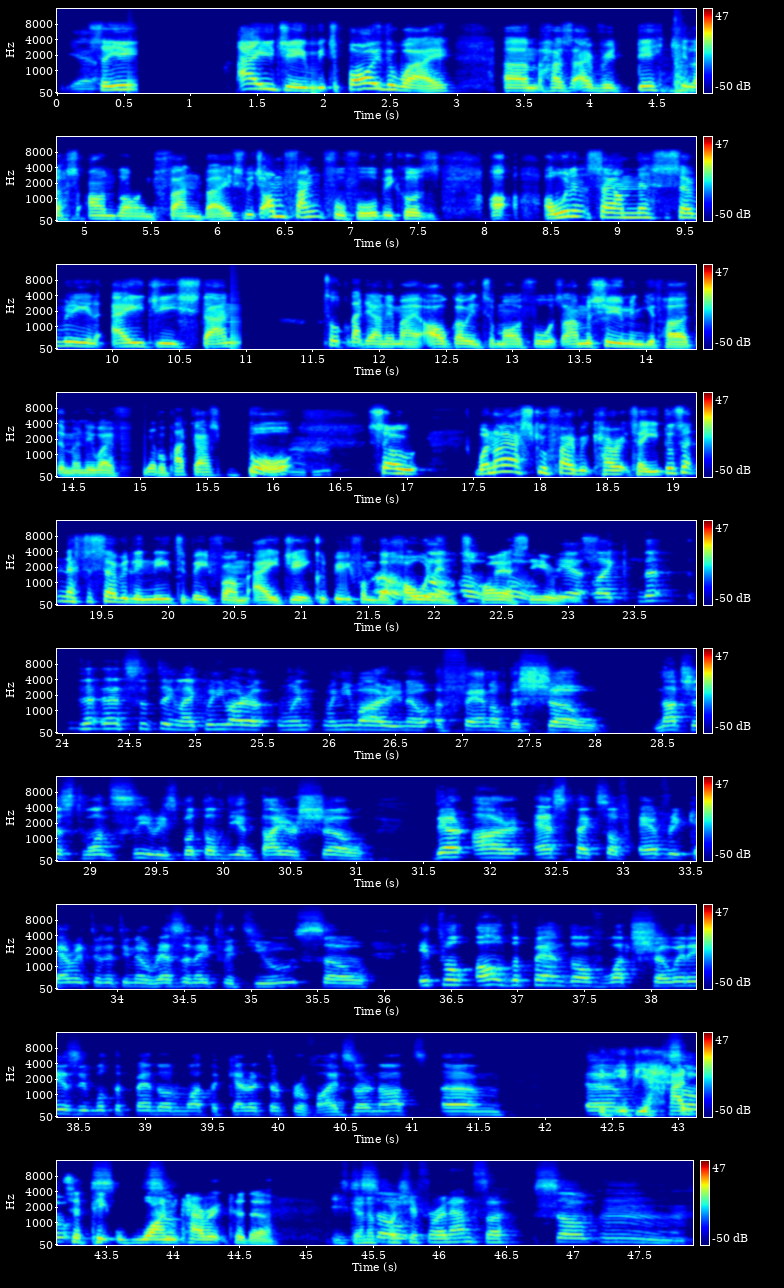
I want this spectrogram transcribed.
yeah. So you AG, which by the way um, has a ridiculous online fan base, which I'm thankful for because I, I wouldn't say I'm necessarily an AG stan. Talk about the anime, I'll go into my thoughts. I'm assuming you've heard them anyway from the other podcast. But Mhm. so when I ask your favorite character, it doesn't necessarily need to be from AG. It could be from the Oh, whole oh, oh, entire oh, series. Yeah, like that, that. That's the thing. Like when you are a, when when you are you know a fan of the show, not just one series, but of the entire show. There are aspects of every character that you know resonate with you. So it will all depend of what show it is. It will depend on what the character provides or not. Um, if, um, if you had so- to pick one so- character, though. He's going to So- push you for an answer. So. mm,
